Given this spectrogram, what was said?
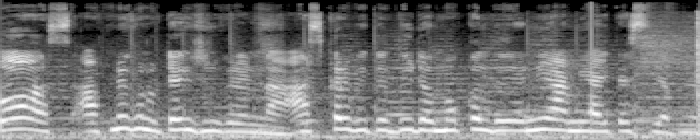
বস আপনি কোনো টেনশন করেন না। আজকের ভিতরে দুইটা মকল ধরে নিয়ে আমি আইতাছি আপনার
